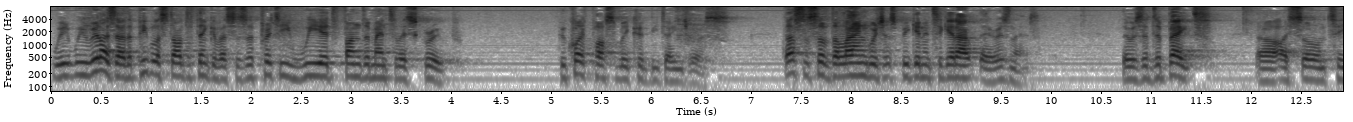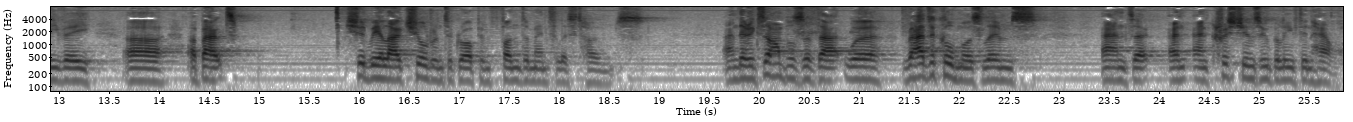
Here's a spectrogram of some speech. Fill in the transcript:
we, we realize though that people are starting to think of us as a pretty weird fundamentalist group who quite possibly could be dangerous. That's the sort of the language that's beginning to get out there, isn't it? There was a debate uh, I saw on TV uh, about should we allow children to grow up in fundamentalist homes? And their examples of that were radical Muslims and, uh, and, and Christians who believed in hell.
